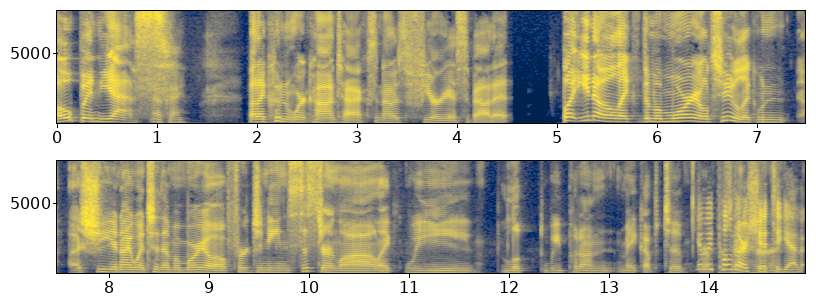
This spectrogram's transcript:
Open, yes. Okay. but I couldn't wear contacts and I was furious about it. But you know, like the memorial too, like when uh, she and I went to the memorial for Janine's sister-in-law, like we looked we put on makeup to Yeah, we pulled our represent shit together.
